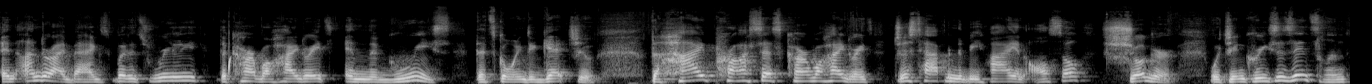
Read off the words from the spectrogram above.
and under eye bags, but it's really the carbohydrates and the grease that's going to get you. The high processed carbohydrates just happen to be high in also sugar, which increases insulin,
